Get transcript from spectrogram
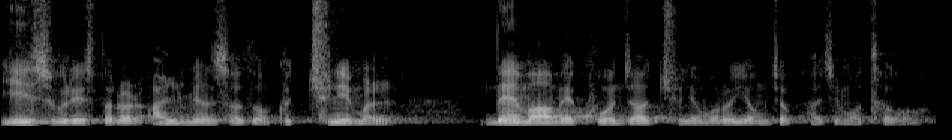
예수 그리스도를 알면서도 그 주님을 내 마음의 구원자 주님으로 영접하지 못하고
